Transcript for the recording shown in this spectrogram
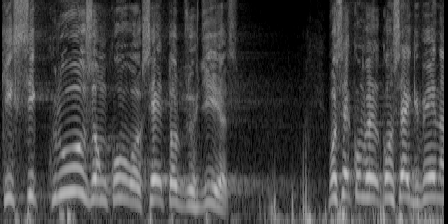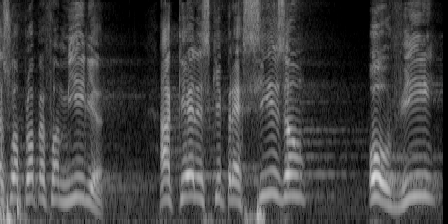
que se cruzam com você todos os dias. Você consegue ver na sua própria família aqueles que precisam ouvir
